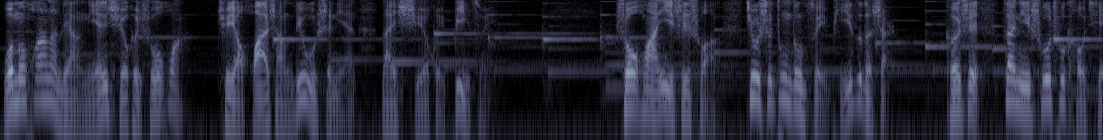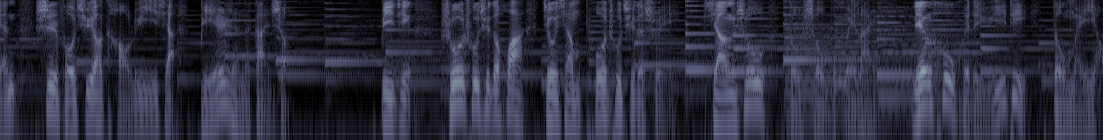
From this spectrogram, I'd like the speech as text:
我们花了两年学会说话，却要花上六十年来学会闭嘴。说话一时爽，就是动动嘴皮子的事儿，可是，在你说出口前，是否需要考虑一下别人的感受？毕竟，说出去的话就像泼出去的水，想收都收不回来。连后悔的余地都没有。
